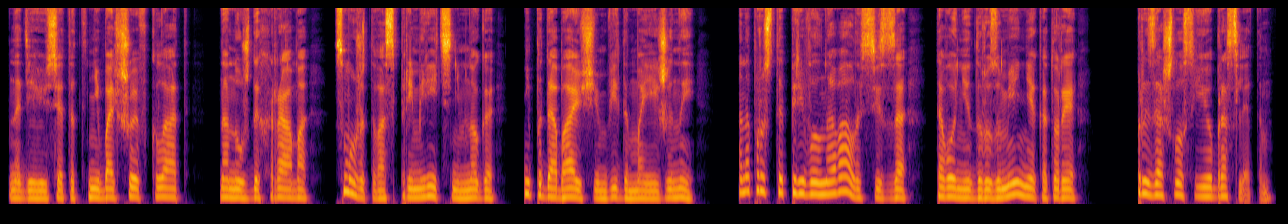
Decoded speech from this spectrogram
Надеюсь, этот небольшой вклад на нужды храма сможет вас примирить с немного неподобающим видом моей жены. Она просто переволновалась из-за того недоразумения, которое произошло с ее браслетом.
